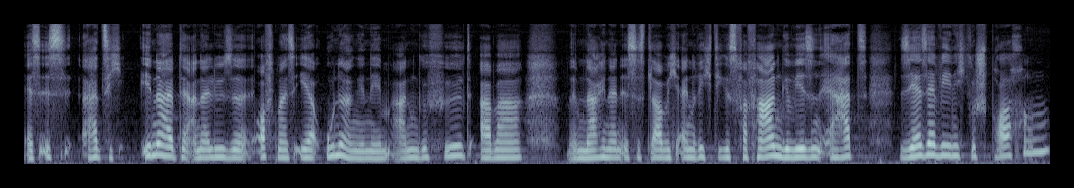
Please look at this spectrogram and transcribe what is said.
es ist, hat sich innerhalb der Analyse oftmals eher unangenehm angefühlt, aber im Nachhinein ist es, glaube ich, ein richtiges Verfahren gewesen. Er hat sehr, sehr wenig gesprochen.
